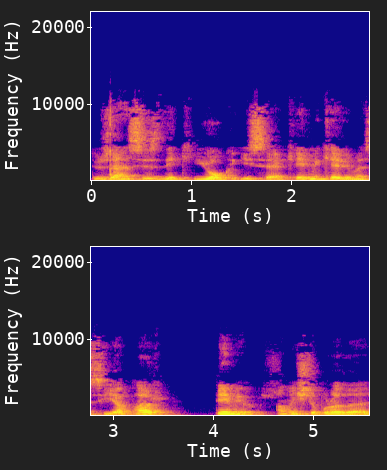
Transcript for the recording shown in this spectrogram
düzensizlik yok ise kemik erimesi yapar demiyoruz. Ama işte burada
